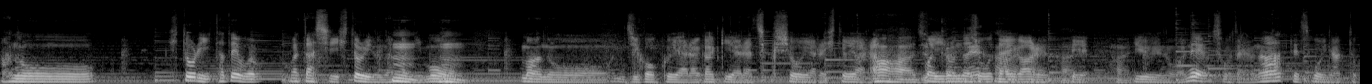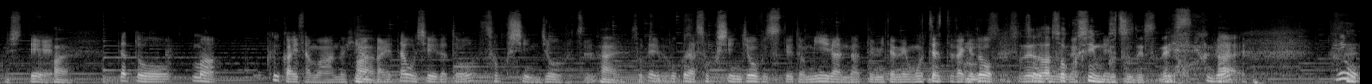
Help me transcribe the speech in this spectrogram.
あのー一人例えば私一人の中にも、うんまああのー地獄やらガキやら畜生やら人やらああまあ、いろんな状態があるっはいてはい。いうのがねそうだよなってすごい納得して、はい。であとまあ空海様の開かれた教えだと即身成仏、はい。で僕ら即身成仏っていうとミイラになってるみたいに思っちゃってたけど、う んそれは即身仏ですね。ですよね。はい。でも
